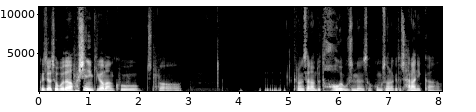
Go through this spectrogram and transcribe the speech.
그죠? 저보다 훨씬 인기가 많고, 어, 음, 그런 사람도 더 웃으면서 공손하게 더 잘하니까.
